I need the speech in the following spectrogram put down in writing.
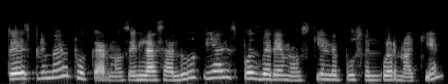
Entonces, primero enfocarnos en la salud ya después veremos quién le puso el cuerno a quién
